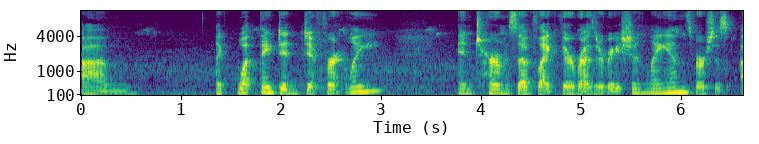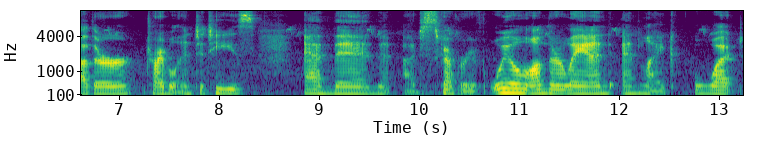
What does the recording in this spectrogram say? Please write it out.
um like what they did differently in terms of like their reservation lands versus other tribal entities and then a discovery of oil on their land and like what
